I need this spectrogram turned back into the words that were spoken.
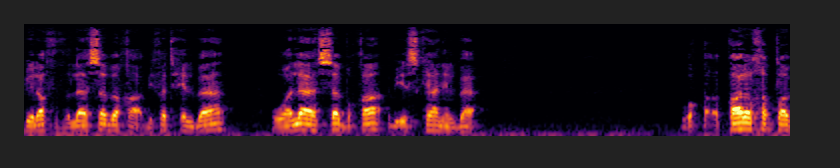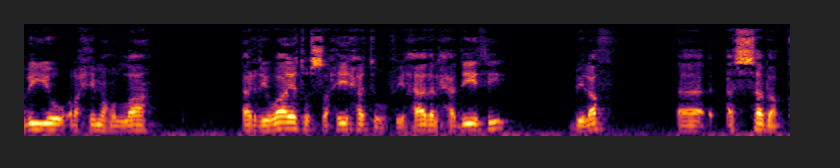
بلفظ لا سبق بفتح الباء ولا سبق بإسكان الباء. وقال الخطابي رحمه الله الرواية الصحيحة في هذا الحديث بلفظ آه، السبق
